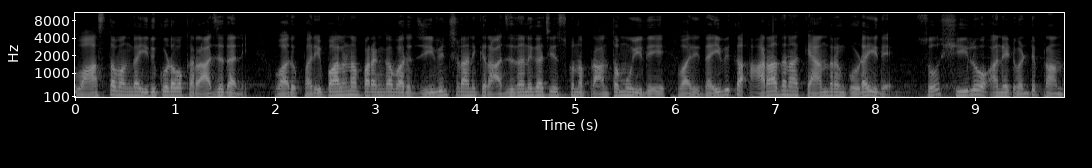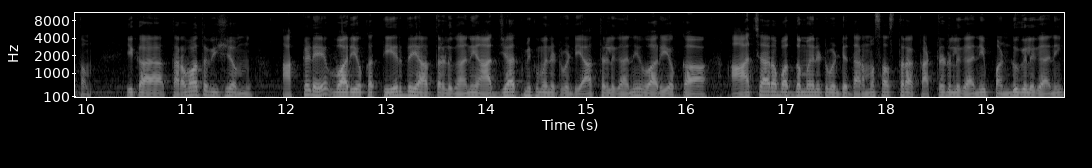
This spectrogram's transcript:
వాస్తవంగా ఇది కూడా ఒక రాజధాని. వారు పరిపాలన పరంగా వారు జీవించడానికి రాజధానిగా చేసుకున్న ప్రాంతము ఇదే. వారి దైవిక ఆరాధనా కేంద్రం కూడా ఇదే. సో షీలో అనేటువంటి ప్రాంతం. ఇక తర్వాత విషయం. అక్కడే వారి యొక్క తీర్థయాత్రలు కానీ ఆధ్యాత్మికమైనటువంటి యాత్రలు కానీ వారి యొక్క ఆచారబద్ధమైనటువంటి ధర్మశాస్త్ర కట్టడులు కానీ పండుగలు కానీ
